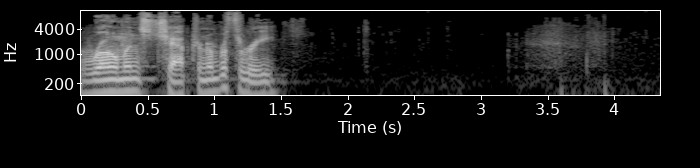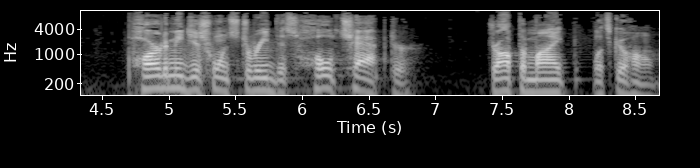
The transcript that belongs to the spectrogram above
Romans chapter number 3. Part of me just wants to read this whole chapter Drop the mic, let's go home.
